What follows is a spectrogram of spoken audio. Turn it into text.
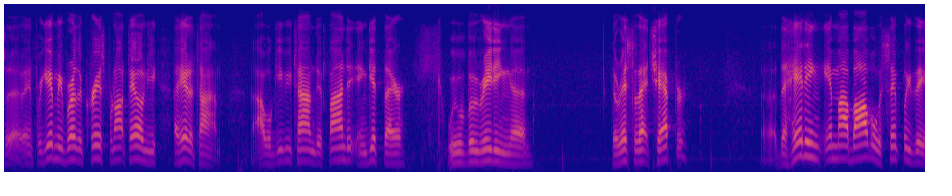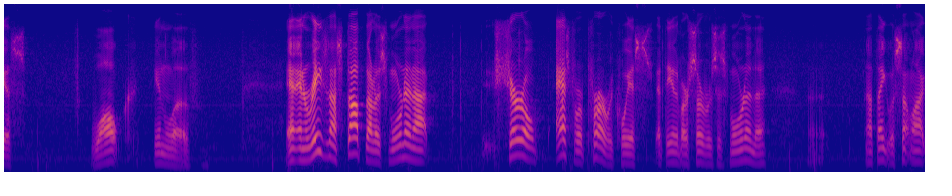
Uh, and forgive me, Brother Chris, for not telling you ahead of time. I will give you time to find it and get there. We will be reading uh, the rest of that chapter. The heading in my Bible is simply this Walk in Love. And, and the reason I stopped there this morning, I Cheryl asked for a prayer request at the end of our service this morning. Uh, I think it was something like,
